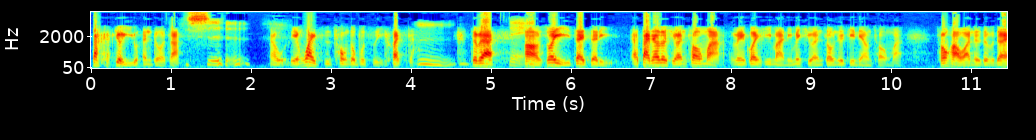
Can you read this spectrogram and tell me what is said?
大概就一万多张是，啊，连外资冲都不止一万张，嗯，对不对？对，啊，所以在这里啊，大家都喜欢冲嘛，没关系嘛，你们喜欢冲就尽量冲嘛，冲好玩的，对不对？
